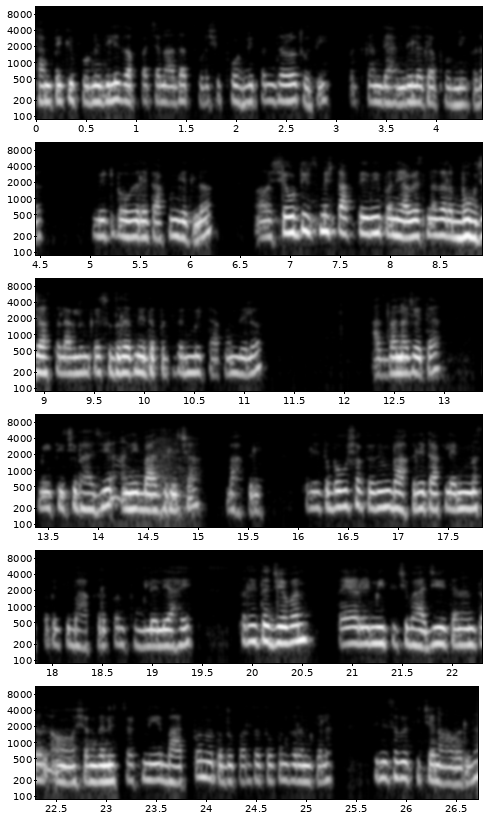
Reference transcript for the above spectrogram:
छानपैकी फोडणी दिली. गप्पाच्या नादात थोडीशी फोडणी पण जळत होती. पटकन ध्यान दिलं त्या फोडणीकडं. मीठ वगैरे टाकून घेतलं. शेवटीच मीठ टाकते मी पण यावेळेस ना जरा भूक जास्त लागली आणि काही सुधरत नाही तर पटकन मीठ टाकून दिलं. आज बनवायच्या होत्या. मेथीची भाजी आणि बाजरीच्या भाकरी. तर इथं बघू शकता तुम्ही भाकरी टाकली आणि मस्तपैकी भाकर पण फुगलेली आहे. तर इथं जेवण तयार आहे मेथीची भाजी त्यानंतर शेंगदाण्याची चटणी भात पण होता दुपारचा तो पण गरम केला. तिने सगळं किचन आवरलं.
